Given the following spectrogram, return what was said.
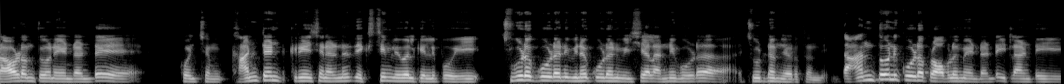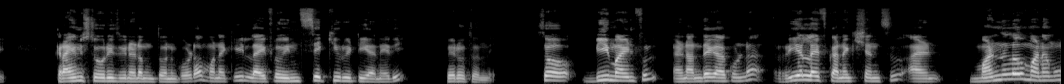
రావడంతో ఏంటంటే కొంచెం కాంటెంట్ క్రియేషన్ అనేది ఎక్స్ట్రీమ్ లెవెల్కి వెళ్ళిపోయి చూడకూడని వినకూడని విషయాలన్నీ కూడా చూడడం జరుగుతుంది. దాంతో కూడా ప్రాబ్లం ఏంటంటే ఇట్లాంటి క్రైమ్ స్టోరీస్ వినడంతో కూడా మనకి లైఫ్లో ఇన్సెక్యూరిటీ అనేది పెరుగుతుంది. సో బీ మైండ్ఫుల్ అండ్ అంతేకాకుండా రియల్ లైఫ్ కనెక్షన్స్ అండ్ మనలో మనము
